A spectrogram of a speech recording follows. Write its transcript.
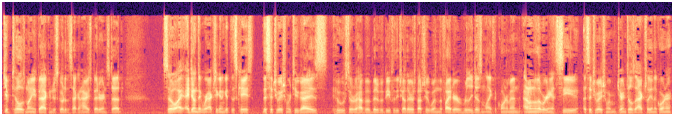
give Till his money back and just go to the second highest bidder instead. So I, I don't think we're actually going to get this case, this situation where two guys who sort of have a bit of a beef with each other, especially when the fighter really doesn't like the cornerman. I don't know that we're going to see a situation where Till's actually in the corner.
